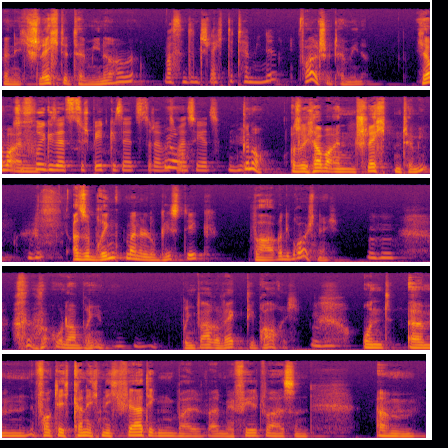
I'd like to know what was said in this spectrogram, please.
wenn ich schlechte Termine habe. Was sind denn schlechte Termine? Falsche Termine. Ich habe einen, zu früh gesetzt, zu spät gesetzt oder was ja, meinst du jetzt? Mhm. Genau. Also ich habe einen schlechten Termin. Mhm. Also bringt meine Logistik Ware, die brauche ich nicht. Mhm. oder bringt, bringt Ware weg, die brauche ich. Mhm. Und ähm, folglich kann ich nicht fertigen, weil, weil mir fehlt was. Und, ähm,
